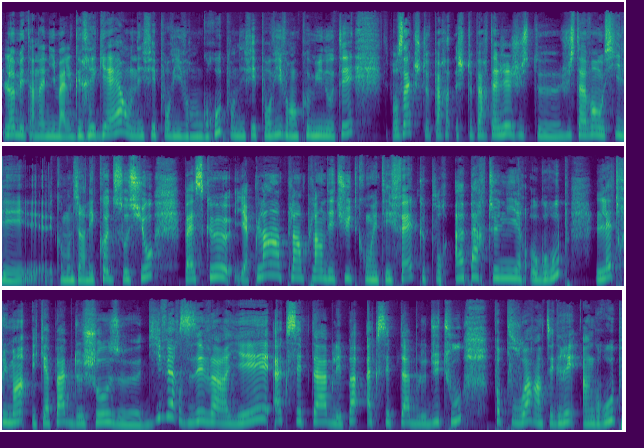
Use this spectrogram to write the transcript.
L'homme est un animal grégaire, on est fait pour vivre en groupe, on est fait pour vivre en communauté. C'est pour ça que je te, je te partageais juste, juste avant aussi les, comment dire, les codes sociaux, parce que il y a plein, plein, plein d'études qui ont été faites que pour appartenir au groupe, l'être humain est capable de choses diverses et variées, acceptables et pas acceptables du tout, pour pouvoir intégrer un groupe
